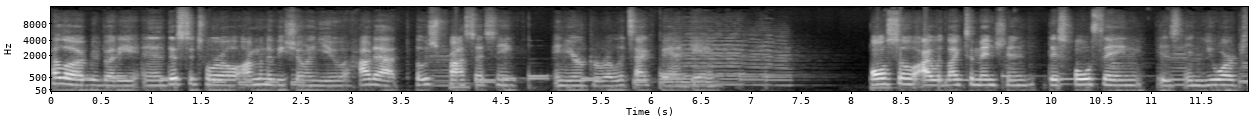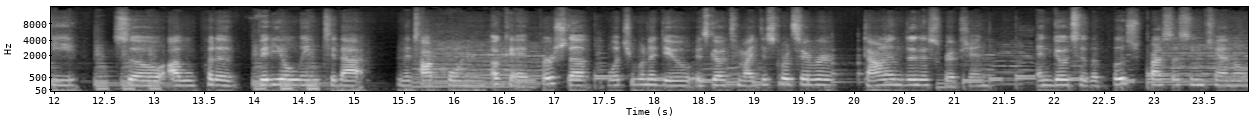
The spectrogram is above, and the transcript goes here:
Hello everybody, and in this tutorial I'm going to be showing you how to add post-processing in your Gorilla Tag fan game. Also, I would like to mention this whole thing is in URP, so I will put a video link to that in the top corner. Okay, first up, what you want to do is go to my Discord server down in the description and go to the post-processing channel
